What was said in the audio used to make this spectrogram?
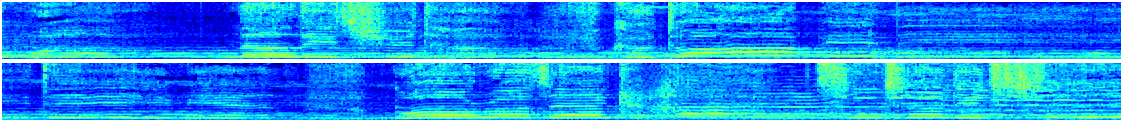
往哪里去逃？可躲避你的面？我若展开清澈的翅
